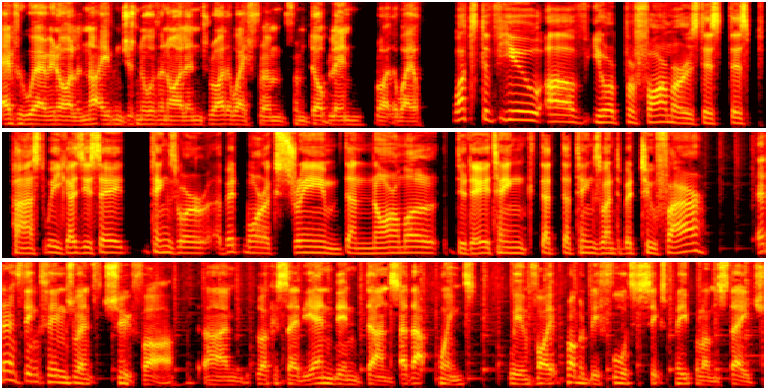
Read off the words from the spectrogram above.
everywhere in Ireland, not even just Northern Ireland, right away from from Dublin, right the way up. What's the view of your performers this this past week? As you say, things were a bit more extreme than normal. Do they think that, that things went a bit too far? They don't think things went too far. Um, like I say, the ending dance, at that point, we invite probably four to six people on the stage.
